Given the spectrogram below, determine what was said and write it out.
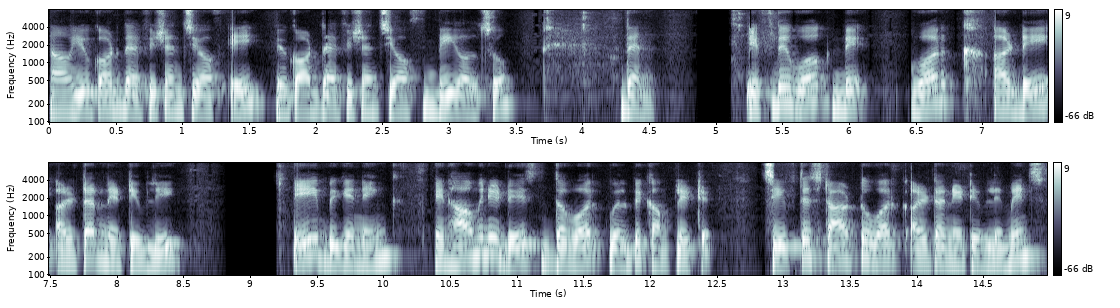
Now you got the efficiency of A you got the efficiency of B also. Then if they work day work a day alternatively A beginning in how many days the work will be completed? See, if they start to work alternatively, means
